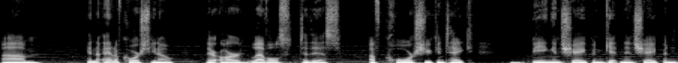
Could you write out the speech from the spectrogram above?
Um, and, and of course, you know, there are levels to this. Of course, you can take being in shape and getting in shape and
